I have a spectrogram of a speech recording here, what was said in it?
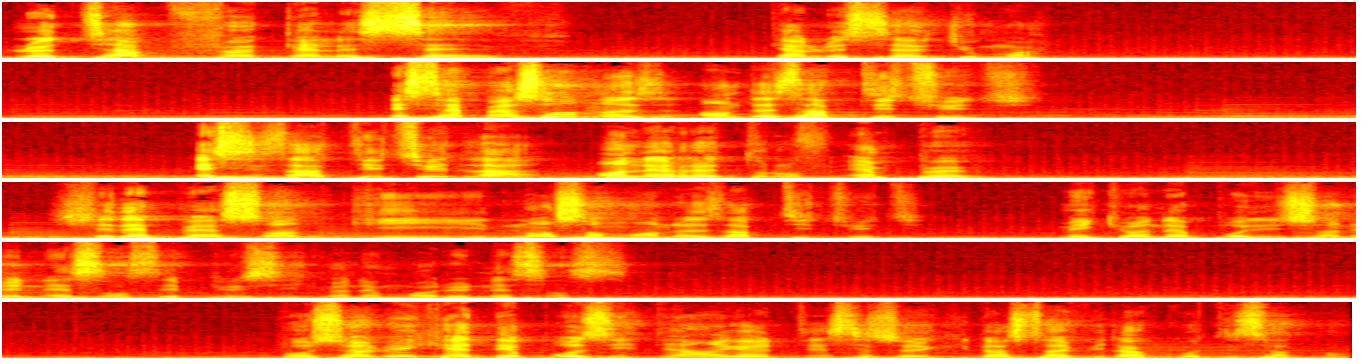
le diable veut qu'elle les serve, qu'elle le serve du moins. Et ces personnes ont des aptitudes. Et ces aptitudes-là, on les retrouve un peu chez des personnes qui non seulement ont des aptitudes, mais qui ont des positions de naissance et puis aussi qui ont des mois de naissance. Pour celui qui est déposité, en réalité, c'est celui qui doit vie à cause de Satan.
